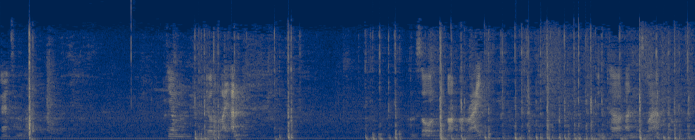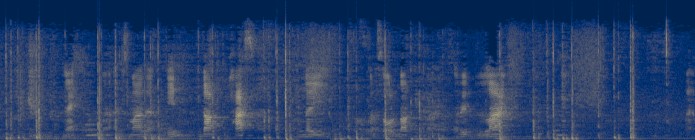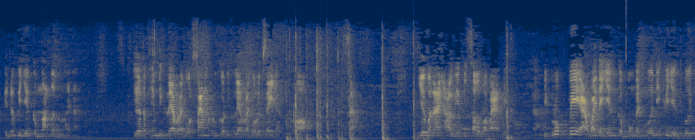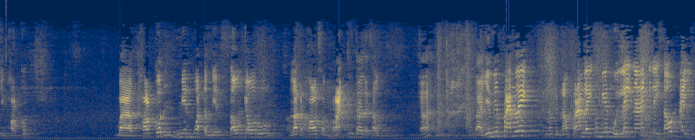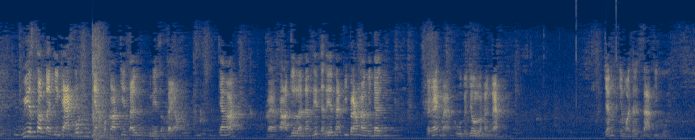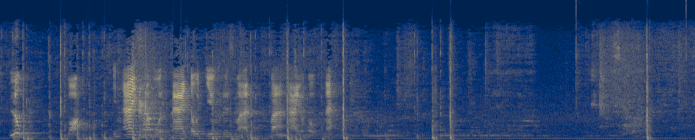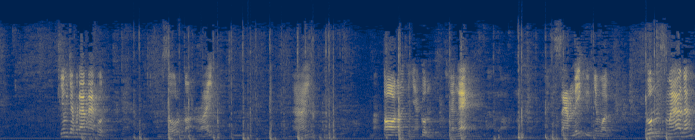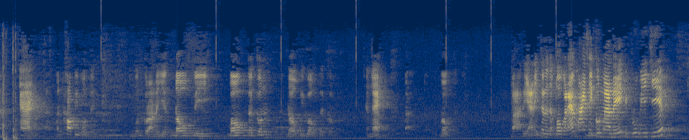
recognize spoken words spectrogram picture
អូខេខ្ញុំយកតម្លៃ n console.write enter n ស្មើណាបាទ n ស្មើនឹង in dot pass នៃ console.read line ពីនោះគឺយើងកំណត់នៅតម្លៃហ្នឹង ជាតែខ្ញុំ declare variable sum ឬក៏ declare variable ផ្សេងហ្នឹងឡង sum យើងមិនអាចឲ្យវាពី0មកបានទេពីព្រោះពេលអ្វីដែលយើងកំពុងតែធ្វើនេះគឺយើងធ្វើជាផលគុណបើផលគុណមានវត្តមាន0ចូលរួមលទ្ធផលសម្រេចគឺត្រូវតែ0អញ្ចឹងណាបាទយើងមាន5លេខក្នុងចំណោម5លេខនោះមានមួយលេខណាជាលេខ0ហើយវាសុទ្ធតែជាការគុណអញ្ចឹងប្រកាសជាទៅវិនិច្ឆ័យសង្កេតអស់អញ្ចឹងអត់បាទថាអត់យល់អាហ្នឹងទៀតតែរៀនថ្នាក់ទី5ឡើងវិញទៅអញ្ចឹងឯងបាទគូទៅយល់អាហ្នឹងណាអញ្ចឹងខ្ញុំឲ្យទៅសាទី1 loop for in i ស្មើ1 i តូចជាងឬស្មើ n បាទ i បូកណាខ្ញុំចាប់ផ្ដើម output console.write i បាទត ដោយសញ្ញាគុណអញ្ចឹងណាសាមនេះគឺខ្ញុំឲ្យគុណស្មើនឹង i មិនខុសពីមុនទេពីមុនគ្រាន់តែយើងដូរពីបូកទៅគុណដូរពីបូកទៅគុណអញ្ចឹងណាបាទបូកបាទរីអានេះត្រូវតែបូកកដាលមិនអាចសេគុណបានទេពីព្រោះវាជា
